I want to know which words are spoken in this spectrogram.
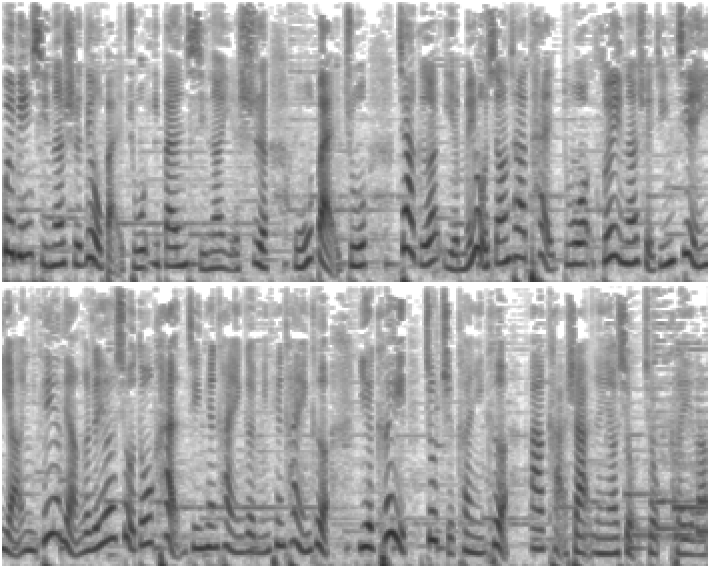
贵宾席呢是六百株，一般席呢也是五百株，价格也没有相差太多。所以呢，水晶建议啊，你可以两个人妖秀都看，今天看一个，明天看一个，也可以就只看一个阿卡莎人妖秀就可以了。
